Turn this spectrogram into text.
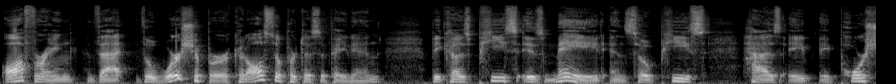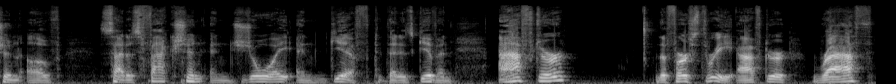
offering that the worshiper could also participate in because peace is made, and so peace has a, a portion of satisfaction and joy and gift that is given after the first three after wrath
